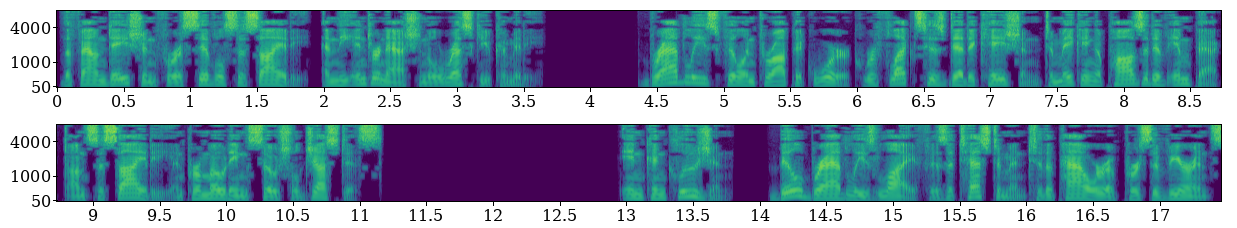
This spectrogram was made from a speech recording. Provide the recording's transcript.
the Foundation for a Civil Society, and the International Rescue Committee. Bradley's philanthropic work reflects his dedication to making a positive impact on society and promoting social justice. In conclusion, Bill Bradley's life is a testament to the power of perseverance,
